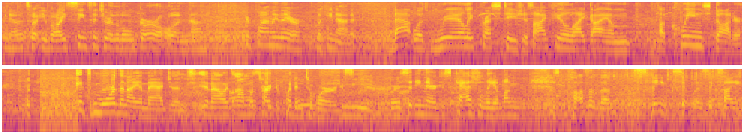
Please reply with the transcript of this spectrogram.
You know, it's what you've always seen since you were a little girl, and uh, you're finally there looking at it. That was really prestigious. I feel like I am a queen's daughter. it's more than I imagined. You know, it's almost hard to put into words. We're sitting there just casually among the paws of the Sphinx. It was exciting.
